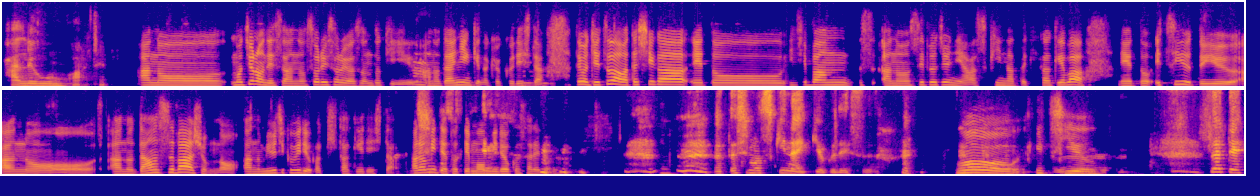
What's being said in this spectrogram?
韩流文化这样。あの、もちろんです。あの、ソリソリはその時、うん、あの、大人気の曲でした。うん、でも実は私が、えっ、ー、と、一番、あの、セブジュニアが好きになったきっかけは、えっ、ー、と、It's You という、あの、あの、ダンスバージョンの、あの、ミュージックビデオがきっかけでした。あれを見てとても魅力されてます。私も好きな一曲です。Wow, It's You. さて、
